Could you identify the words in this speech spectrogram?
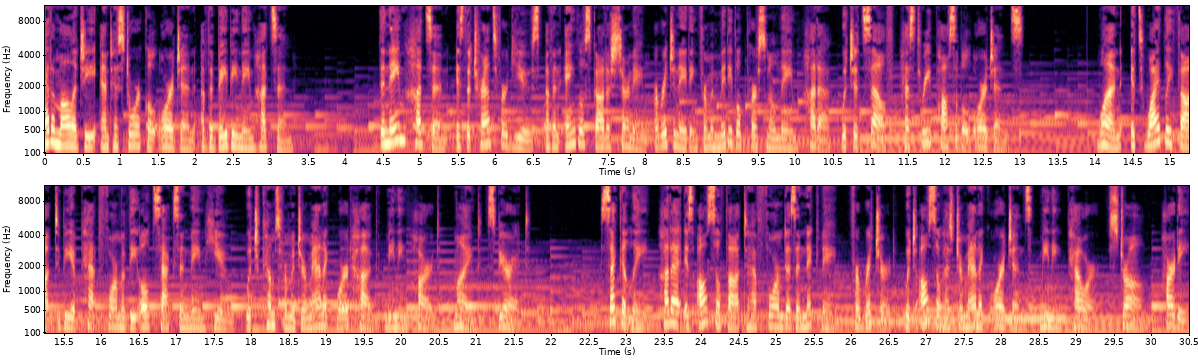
Etymology and historical origin of the baby name Hudson. The name Hudson is the transferred use of an Anglo-Scottish surname originating from a medieval personal name Hudde, which itself has three possible origins. 1. It's widely thought to be a pet form of the Old Saxon name Hugh, which comes from a Germanic word hug meaning heart, mind, spirit. Secondly, Hudde is also thought to have formed as a nickname for Richard, which also has Germanic origins meaning power, strong, hardy.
